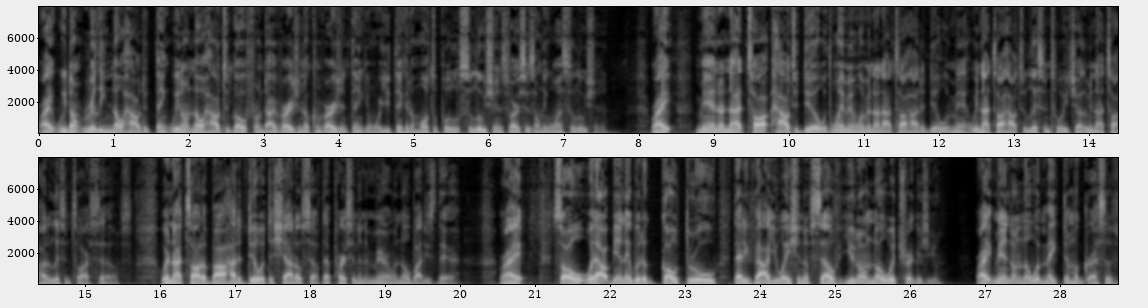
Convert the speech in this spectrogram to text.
right? We don't really know how to think. We don't know how to go from diversion or conversion thinking, where you're thinking of multiple solutions versus only one solution, right? Men are not taught how to deal with women. Women are not taught how to deal with men. We're not taught how to listen to each other. We're not taught how to listen to ourselves. We're not taught about how to deal with the shadow self, that person in the mirror when nobody's there. Right. So without being able to go through that evaluation of self, you don't know what triggers you right? Men don't know what make them aggressive.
